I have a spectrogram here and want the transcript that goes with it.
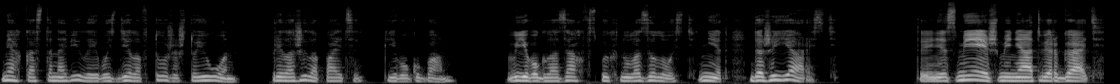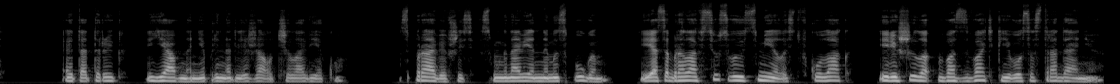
мягко остановила его, сделав то же, что и он, приложила пальцы к его губам. В его глазах вспыхнула злость, нет, даже ярость. Ты не смеешь меня отвергать. Этот рык явно не принадлежал человеку. Справившись с мгновенным испугом, я собрала всю свою смелость в кулак и решила воззвать к его состраданию.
